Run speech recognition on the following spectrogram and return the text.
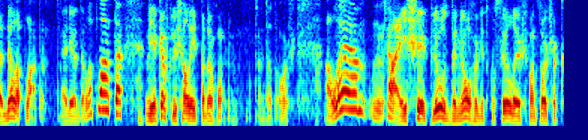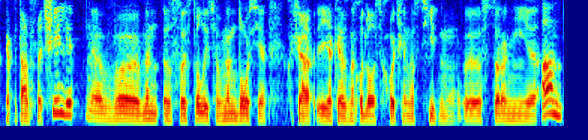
е, Де ла Плата, Ріо де ла Плата, в яке включало і Патагонію до того ж. Але, а, і ще й плюс до нього відкусили шматочок капітанства Чилі е, в Мен... столицю в Мендосі, хоча яке знаходилося хоч і на східному е, стороні Анд,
